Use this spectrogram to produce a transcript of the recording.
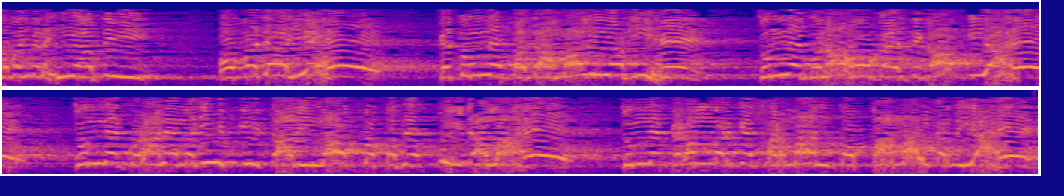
سمجھ میں نہیں آتی۔ اور وجہ یہ ہے کہ تم نے بدامالیاں کی ہیں، تم نے گناہوں کا ارتکاب کیا ہے۔ تم نے قرآن مجید کی تعلیمات کو پتے پوچھ ڈالا ہے۔ تم نے پیغمبر کے فرمان کو پامال کر دیا ہے۔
